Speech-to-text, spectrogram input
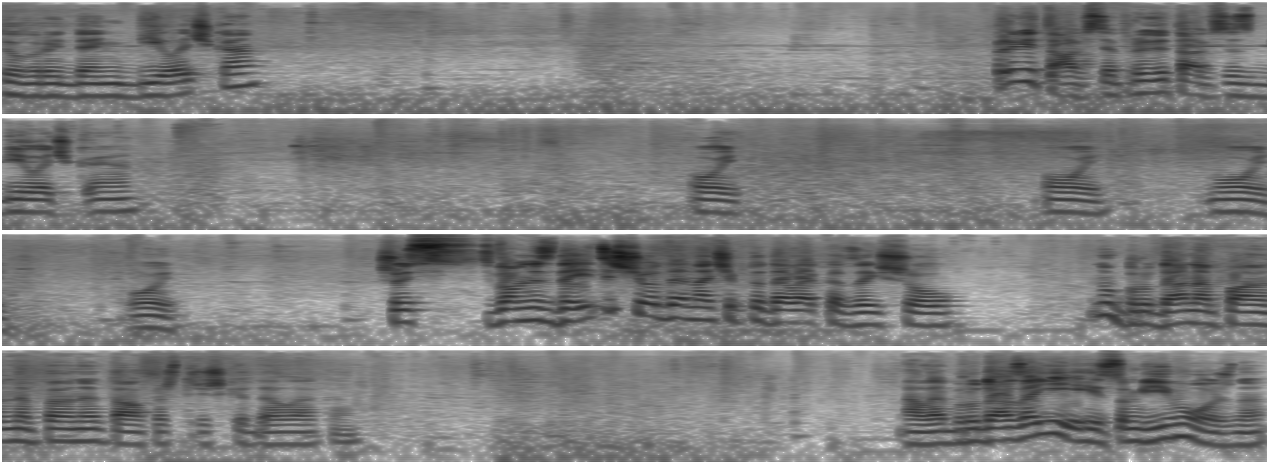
Добрий день, білочка. Привітався, привітався з білочкою. Ой. Ой. Ой. Ой. Щось вам не здається, що один начебто далеко зайшов? Ну, бруда, напевне, також трішки далеко. Але бруда за Єгісом їй можна.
